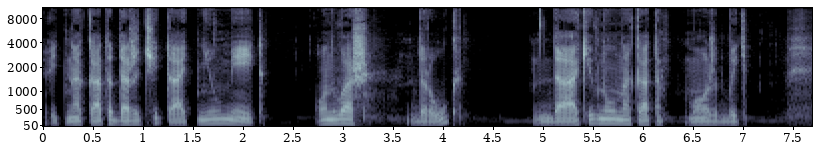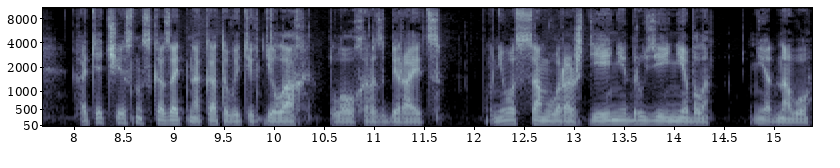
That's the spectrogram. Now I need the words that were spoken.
Ведь Наката даже читать не умеет. Он ваш друг? Да, кивнул Наката, может быть. Хотя, честно сказать, Наката в этих делах плохо разбирается. У него с самого рождения друзей не было. Ни одного.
